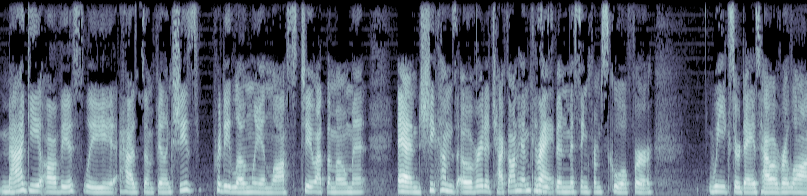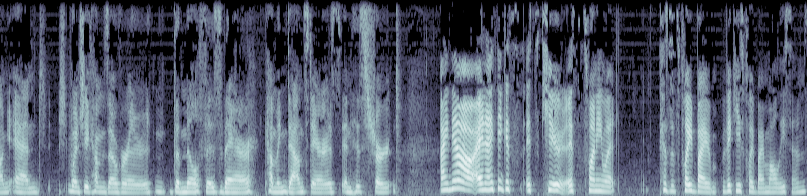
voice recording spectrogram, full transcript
Maggie obviously has some feelings. She's pretty lonely and lost too at the moment. And she comes over to check on him because he's been missing from school for weeks or days, however long. And when she comes over, the MILF is there coming downstairs in his shirt. I know, and I think it's it's cute. It's funny what because it's played by Vicky's played by Molly Sims,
